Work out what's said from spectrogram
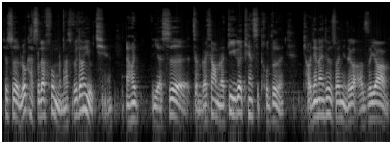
就是卢卡斯的父母呢是非常有钱，然后也是整个项目的第一个天使投资人。条件呢就是说，你这个儿子要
